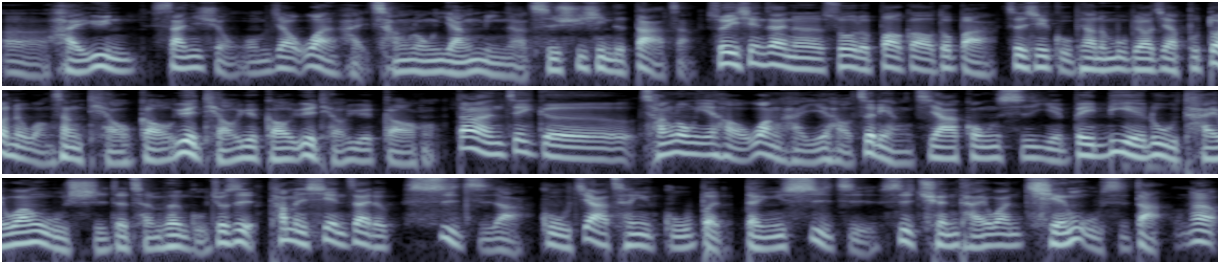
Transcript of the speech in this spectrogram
呃海运三雄，我们叫万海、长隆、阳明啊，持续性的大涨，所以现在呢，所有的报告都把这些股票的目标价不断的往上调高，越调越高，越调越高哈。当然，这个长隆也好，万海也好，这两家公司也被列入台湾五十的成分股，就是他们现在的市值啊，股价乘以股本等于市值，是全台湾前五十大。那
